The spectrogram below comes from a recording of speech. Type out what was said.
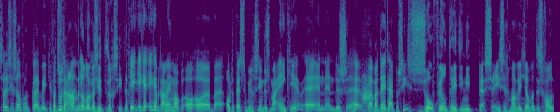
Zou hij zichzelf ook een klein beetje Wat doet hij? Want dan ook als je het terugziet? Ik, ik, ik heb het alleen maar op, bij- op de perstribune gezien, dus maar één keer. Eh, en, en dus, eh, wa- wat deed hij precies? Zoveel deed hij niet per se, zeg maar, weet je wel. Maar het is gewoon,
